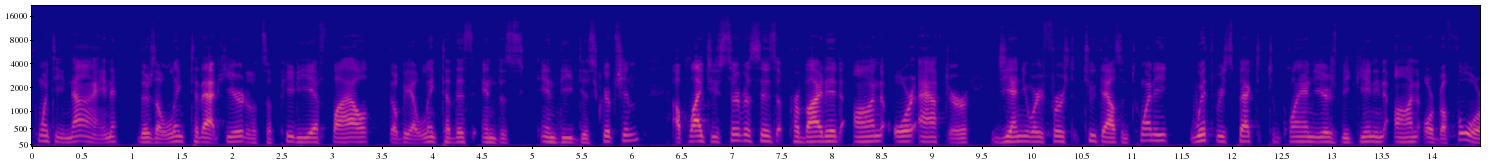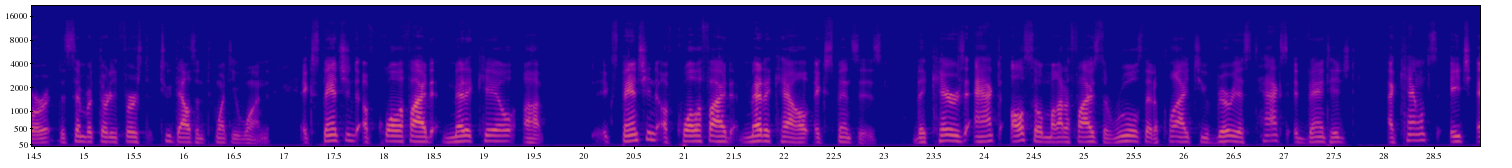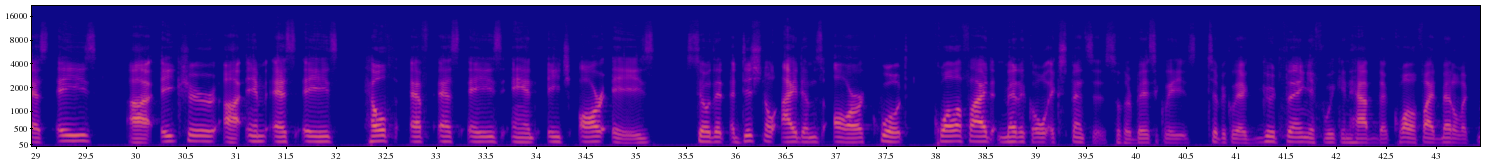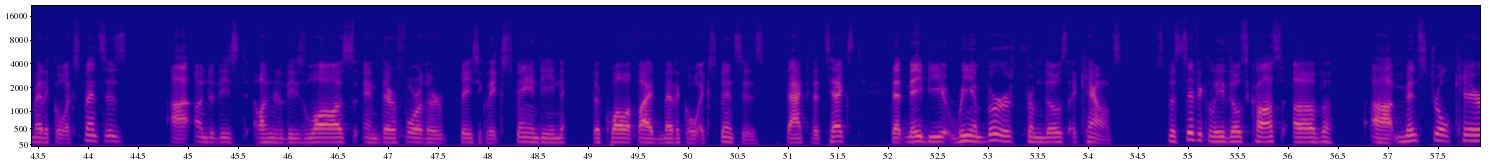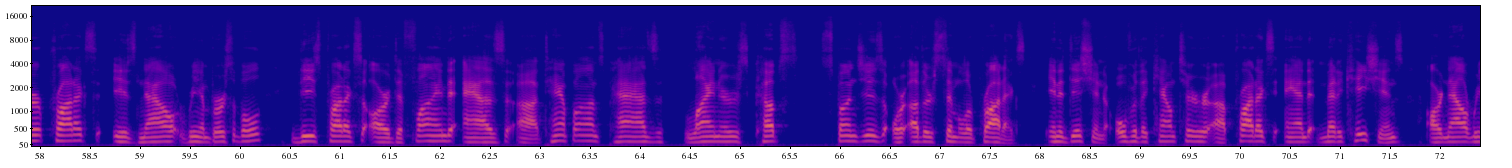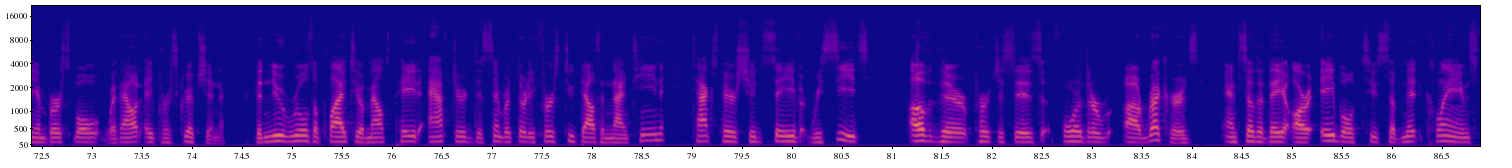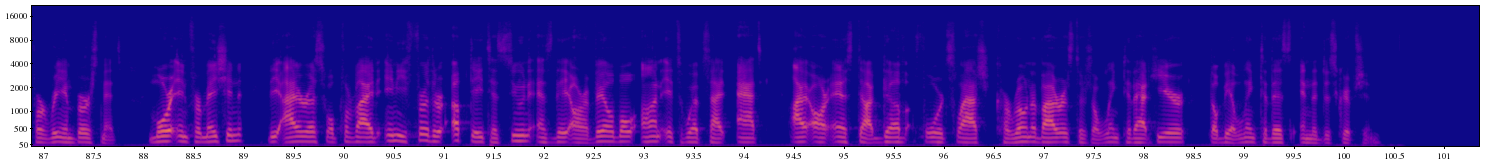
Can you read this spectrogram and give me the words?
29. There's a link to that here. It's a PDF file. There'll be a link to this in the, in the description. Apply to services provided on or after January 1st, 2020, with respect to plan years beginning on or before December 31st, 2021. Expansion of qualified medical, uh, expansion of qualified medical expenses. The CARES Act also modifies the rules that apply to various tax advantaged accounts, HSAs, uh, Archer, uh, MSAs, Health FSAs, and HRAs, so that additional items are, quote, qualified medical expenses. So they're basically it's typically a good thing if we can have the qualified medical medical expenses uh, under these under these laws, and therefore they're basically expanding the qualified medical expenses. Back to the text that may be reimbursed from those accounts. Specifically, those costs of uh, menstrual care products is now reimbursable. These products are defined as uh, tampons, pads, liners, cups, sponges, or other similar products. In addition, over the counter uh, products and medications are now reimbursable without a prescription. The new rules apply to amounts paid after December 31st, 2019. Taxpayers should save receipts of their purchases for their uh, records and so that they are able to submit claims for reimbursement. More information, the IRS will provide any further updates as soon as they are available on its website at irs.gov forward slash coronavirus. There's a link to that here. There'll be a link to this in the description.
